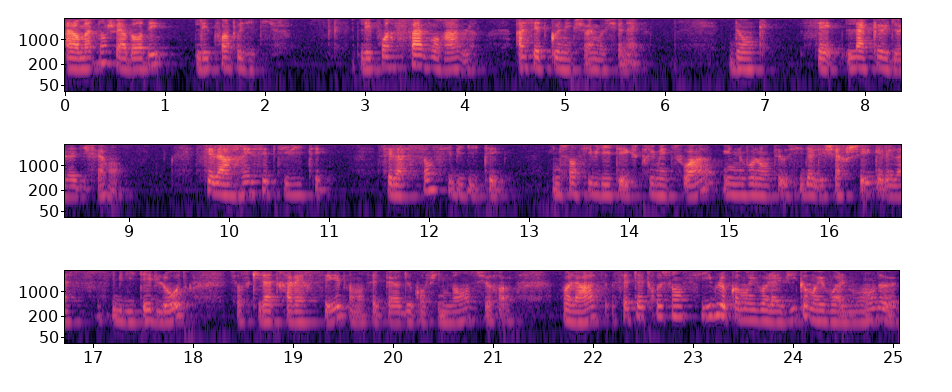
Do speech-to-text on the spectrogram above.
Alors maintenant, je vais aborder les points positifs, les points favorables à cette connexion émotionnelle. Donc, c'est l'accueil de la différence, c'est la réceptivité, c'est la sensibilité, une sensibilité exprimée de soi, une volonté aussi d'aller chercher quelle est la sensibilité de l'autre sur ce qu'il a traversé pendant cette période de confinement, sur euh, voilà, cet être sensible, comment il voit la vie, comment il voit le monde,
